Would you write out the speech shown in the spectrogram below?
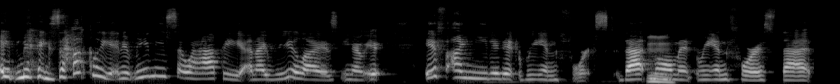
it exactly. And it made me so happy. And I realized, you know, it, if I needed it reinforced, that Mm. moment reinforced that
